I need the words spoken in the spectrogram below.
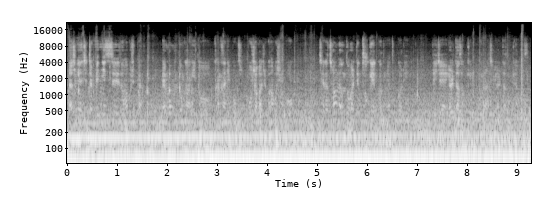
나중에는 진짜 피트니스도 하고 싶어요. 맨몸 운동 강의도 강사님 모- 모셔가지고 하고 싶고 처음에 운동할 때 두 개 했거든요, 등거리. 근데 이제 15개, 오늘 아침에 15개 하고 있어요.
